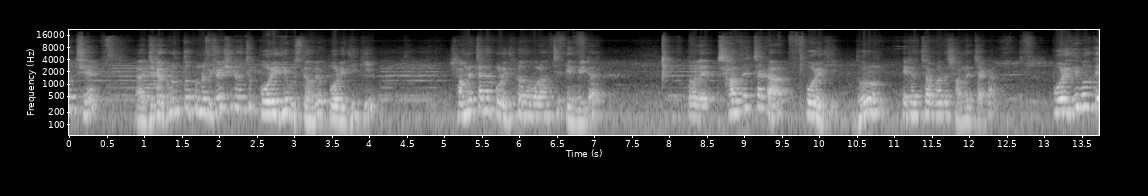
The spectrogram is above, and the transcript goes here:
হচ্ছে যেটা গুরুত্বপূর্ণ বিষয় সেটা হচ্ছে পরিধি বুঝতে হবে। পরিধি কি? সামনের চাকার পরিধির কথা বলা হচ্ছে তিন মিটার। তাহলে সামনের চাকা পরিধি। ধরুন, এটা হচ্ছে আপনাদের সামনের চাকা। পরিধি বলতে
